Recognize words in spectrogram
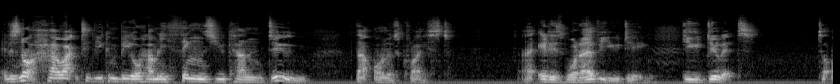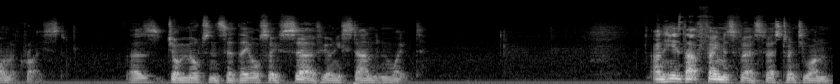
It is not how active you can be or how many things you can do that honours Christ. Uh, it is whatever you do. Do you do it to honour Christ. As John Milton said, they also serve who only stand and wait. And here's that famous verse, verse 21.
